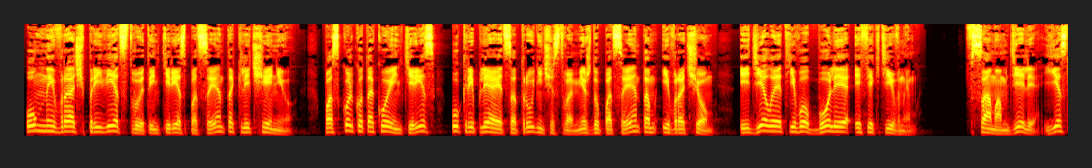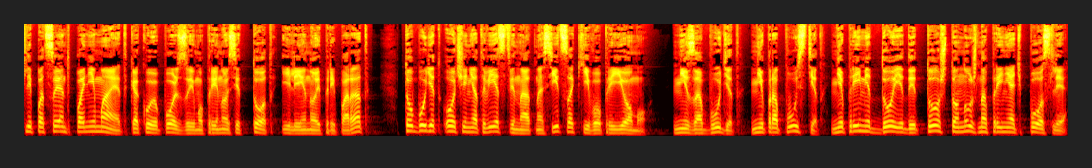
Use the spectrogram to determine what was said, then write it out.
Умный врач приветствует интерес пациента к лечению, поскольку такой интерес укрепляет сотрудничество между пациентом и врачом и делает его более эффективным. В самом деле, если пациент понимает, какую пользу ему приносит тот или иной препарат, то будет очень ответственно относиться к его приему. Не забудет, не пропустит, не примет до еды то, что нужно принять после.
